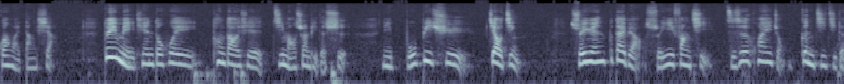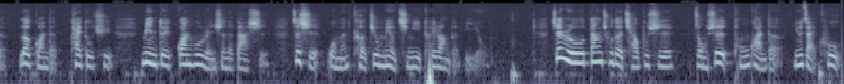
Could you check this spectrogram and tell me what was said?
关怀当下。对于每天都会碰到一些鸡毛蒜皮的事，你不必去较劲。随缘不代表随意放弃，只是换一种更积极的、乐观的态度去面对关乎人生的大事。这时，我们可就没有轻易退让的理由。正如当初的乔布斯，总是同款的牛仔裤、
